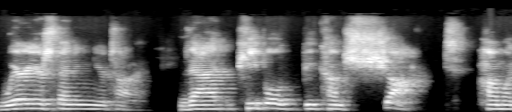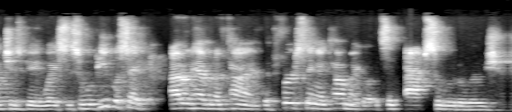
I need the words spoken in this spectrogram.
where you're spending your time, that people become shocked how much is being wasted. So when people say, I don't have enough time, the first thing I tell them, I go, it's an absolute illusion.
